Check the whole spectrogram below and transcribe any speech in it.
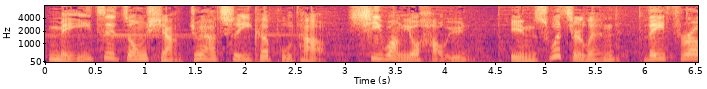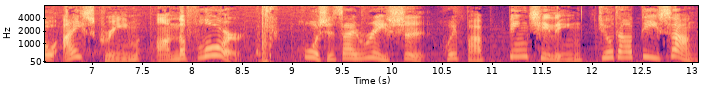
每一次钟响就要吃一颗葡萄，希望有好运。In Switzerland, they throw ice cream on the floor. 或是在瑞士会把冰淇淋丢到地上。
